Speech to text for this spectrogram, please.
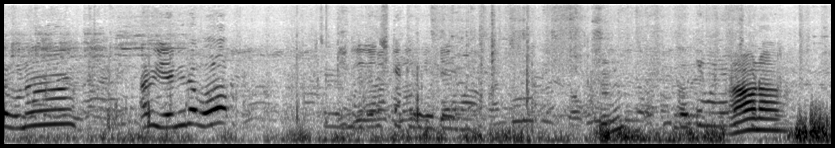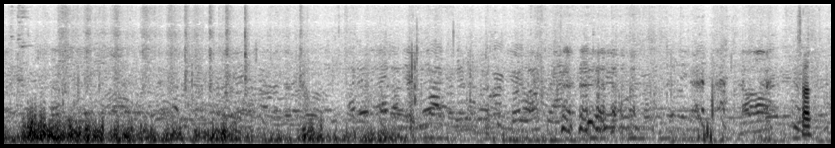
हो ना चल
